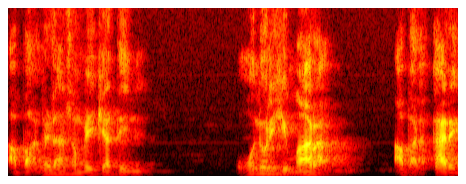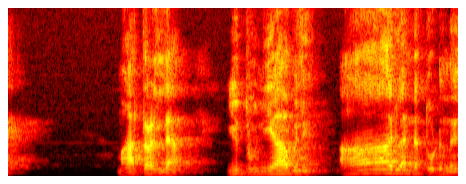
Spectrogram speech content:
ആ ബളിടാൻ സംഭവിക്കാത്തതിന്. ഓനൊരു ഹിമാറ ആ ബളക്കാരൻ മാത്രല്ല ഈ ദുനിയാവിൽ ആരും എന്നെ തൊടുന്ന്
